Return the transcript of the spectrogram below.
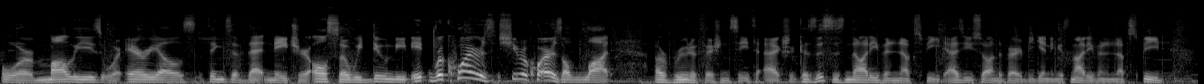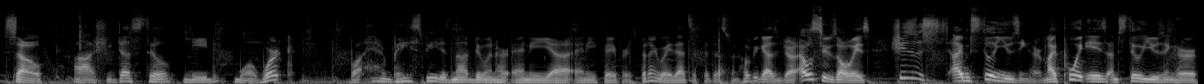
or Mollies or Ariels, things of that nature. Also, we do need it requires she requires a lot of rune efficiency to actually because this is not even enough speed as you saw in the very beginning it's not even enough speed so uh, she does still need more work but her base speed is not doing her any uh, any favors. But anyway, that's it for this one. Hope you guys enjoyed. I will see you as always. She's I'm still using her. My point is I'm still using her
